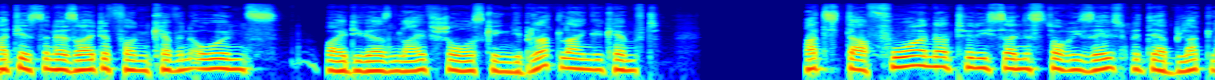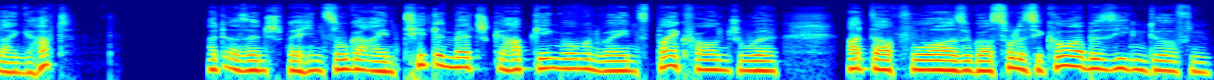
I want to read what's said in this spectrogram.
Hat jetzt an der Seite von Kevin Owens bei diversen Live-Shows gegen die Bloodline gekämpft. Hat davor natürlich seine Story selbst mit der Bloodline gehabt. Hat also entsprechend sogar ein Titelmatch gehabt gegen Roman Reigns bei Crown Jewel. Hat davor sogar Solo Sikoa besiegen dürfen.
